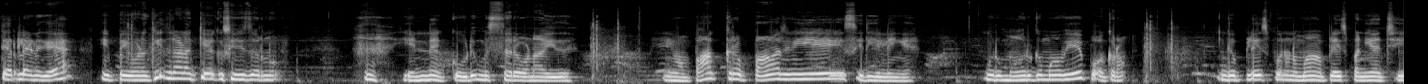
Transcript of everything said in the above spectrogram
தெரில எனக்கு. இப்போ இவனுக்கு நான் கேக்கு செஞ்சு தரணும். என்ன கொடுமை சரவணா இது. இவன் பார்க்குற பார்வையே சரியில்லைங்க. ஒரு மார்க்கமாகவே பார்க்குறான் இங்கே ப்ளேஸ் பண்ணணுமா ப்ளேஸ் பண்ணியாச்சு.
